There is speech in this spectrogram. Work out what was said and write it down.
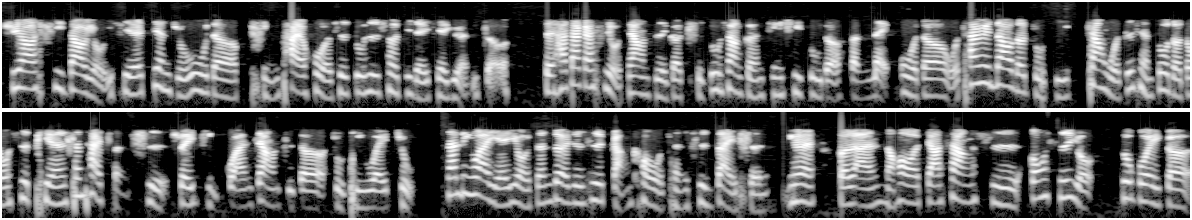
需要细到有一些建筑物的形态或者是都市设计的一些原则。对，它大概是有这样子一个尺度上跟精细度的分类。我的我参与到的主题，像我之前做的都是偏生态城市、水景观这样子的主题为主。那另外也有针对就是港口城市再生，因为荷兰，然后加上是公司有做过一个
